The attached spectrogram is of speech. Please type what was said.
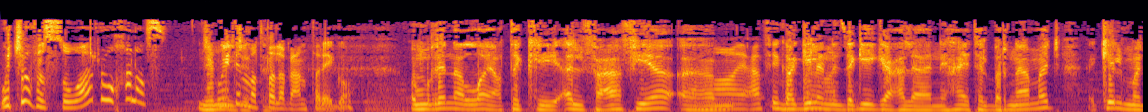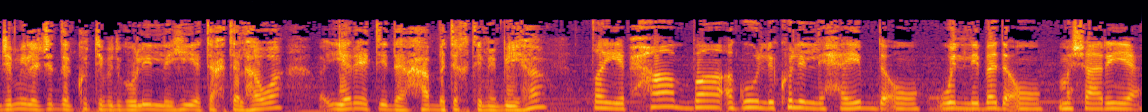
وتشوف الصور وخلاص. جميل ويتم. الطلب عن طريقه. أم غنى الله يعطيك ألف عافية. أم، الله يعافيك. باقي لنا. دقيقة على نهاية البرنامج. كلمة جميلة جدا كنت بتقولي لي هي تحت الهواء. يا ريت إذا حابة تختمي بيها. طيب حابة أقول لكل اللي حيبدأوا واللي بدأوا مشاريع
